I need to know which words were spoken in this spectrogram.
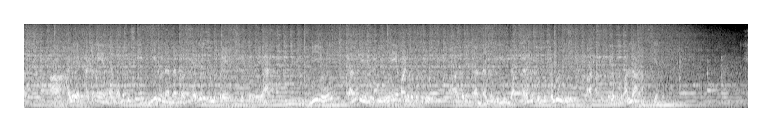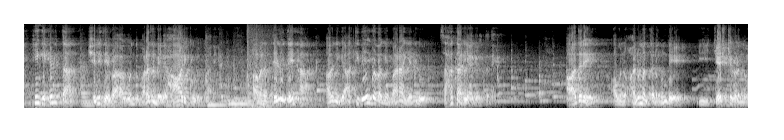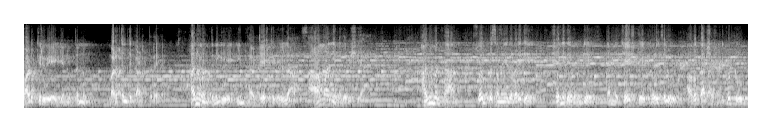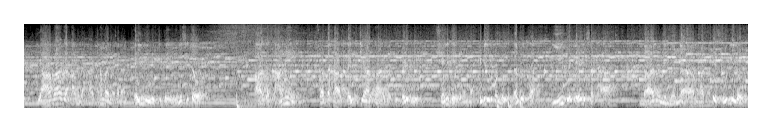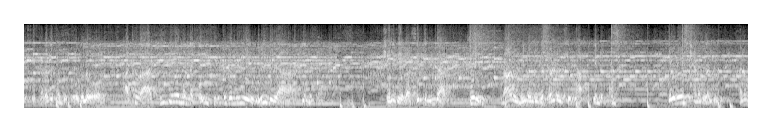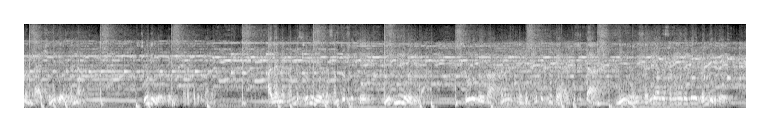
ಆ ಹಳೆಯ ಘಟನೆಯನ್ನ ನೆನಪಿಸಿ ನೀನು ನನ್ನನ್ನು ಹೆದರಿಸಲು ಪ್ರಯತ್ನಿಸುತ್ತಿರುವೆಯಾ? ನೀನು ತಂದೆಯೊಂದಿಗೆ ಏನೇ ಮಾಡಿರಬಹುದು, ಆದರೆ ನನ್ನನ್ನು ಇಲ್ಲಿಂದ ಕರೆದುಕೊಂಡು ಹೋಗುವುದು ಅಷ್ಟು ಸುಲಭವಲ್ಲ ಎಂದು ಹೀಗೆ ಹೇಳುತ್ತಾ ಶನಿದೇವ ಒಂದು ಮರದ ಮೇಲೆ ಹಾರಿ ಕೂರುತ್ತಾನೆ. ಅವನ ತೆಳು ದೇಹ ಅವನಿಗೆ ಅತಿ ವೇಗವಾಗಿ ಮರ ಎರಡು ಸಹಕಾರಿಯಾಗಿರುತ್ತದೆ. ಆದರೆ ಅವನು ಹನುಮಂತನ ಮುಂದೆ ಈ ಚೇಷ್ಟೆಗಳನ್ನು ಮಾಡುತ್ತಿರುವೆ ಎನ್ನುವುದನ್ನು ಮರೆತಂತೆ ಕಾಣುತ್ತದೆ. ಹನುಮಂತನಿಗೆ ಇಂಥ ಚೇಷ್ಟೆಗಳೆಲ್ಲ ಸಾಮಾನ್ಯವಾದ ವಿಷಯ. ಹನುಮಂತ ಸ್ವಲ್ಪ ಸಮಯದವರೆಗೆ ಶನಿದೇವನಿಗೆ ತನ್ನ ಚೇಷ್ಟೆ ತೋರಿಸಲು ಅವಕಾಶ ಮಾಡಿಕೊಟ್ಟು ಯಾವಾಗ ಅವನ ಹಠಮರಿತನ ಕೈ ಮೀರುತ್ತಿದೆ ಎನಿಸಿತೋ ಆಗ ತಾನೇ ಸ್ವತಃ ದೈತ್ಯಾಕಾರವಾಗಿ ಬೆಳೆದು ಶನಿದೇವನನ್ನ ಹಿಡಿದುಕೊಂಡು ನಗುತ್ತಾ ಈಗ ಹೇಳು ಸಖ ನಾನು ನಿನ್ನನ್ನ ಮತ್ತೆ ಸೂರ್ಯಲೋಕಕ್ಕೆ ಕರೆದುಕೊಂಡು ಹೋಗಲು ಅಥವಾ ಹೀಗೆ ನನ್ನ ಕೈ ಹಿಡಿತದಲ್ಲಿಯೇ ಉಳಿದೆಯಾ ಎನ್ನುತ್ತಾನೆ ಶನಿದೇವ ಸಿಟ್ಟಿನಿಂದ, ಸರಿ, ನಾನು ನಿನ್ನೊಂದಿಗೆ ಹೊರಡಲು ಸಿದ್ಧ ಎನ್ನುತ್ತಾನೆ ಕೆಲವೇ ಕ್ಷಣಗಳಲ್ಲಿ ಹನುಮಂತ ಶನಿದೇವನನ್ನ ಸೂರ್ಯಲೋಕಕ್ಕೆ ಕರೆತರುತ್ತಾನೆ. ಅದನ್ನ ಕಂಡ ಸೂರ್ಯದೇವನ ಸಂತೋಷಕ್ಕೆ ಮಿತಿಯೇ ಇರುವುದಿಲ್ಲ ಸೂರ್ಯದೇವ ಹನುಮಂತನಿಗೆ ಕೃತಜ್ಞತೆ ಅರ್ಪಿಸುತ್ತಾ, ನೀನು ಸರಿಯಾದ ಸಮಯದಲ್ಲೇ ಬಂದಿರುವೆ.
